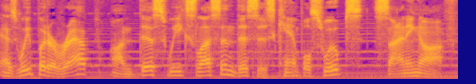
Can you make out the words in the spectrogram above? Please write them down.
As we put a wrap on this week's lesson, this is Campbell Swoopes signing off.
